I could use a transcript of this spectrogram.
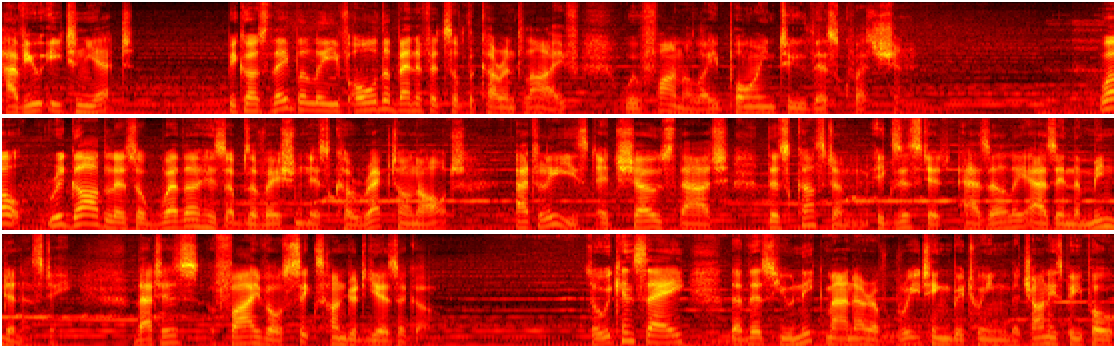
Have you eaten yet? Because they believe all the benefits of the current life will finally point to this question. Well, regardless of whether his observation is correct or not, at least it shows that this custom existed as early as in the Ming Dynasty, that is, five or six hundred years ago. So we can say that this unique manner of greeting between the Chinese people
